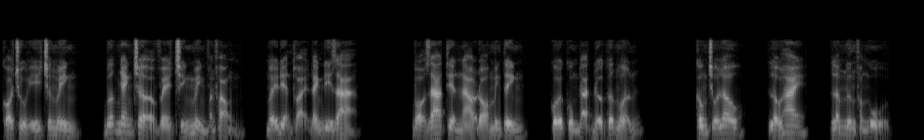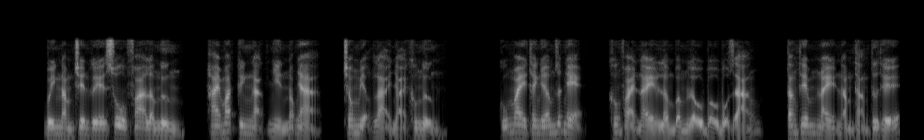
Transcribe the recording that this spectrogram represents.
Có chủ ý trương minh, bước nhanh trở về chính mình văn phòng, mấy điện thoại đánh đi ra. Bỏ ra tiền nào đó minh tinh, cuối cùng đạt được ước muốn. Công chúa lâu, lầu hai, lâm ngưng phòng ngủ. Bình nằm trên ghế sofa lâm ngưng, hai mắt kinh ngạc nhìn nóc nhà, trong miệng lại nhải không ngừng. Cũng may thanh âm rất nhẹ, không phải này lầm bầm lầu bầu bộ dáng, tăng thêm này nằm thẳng tư thế,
